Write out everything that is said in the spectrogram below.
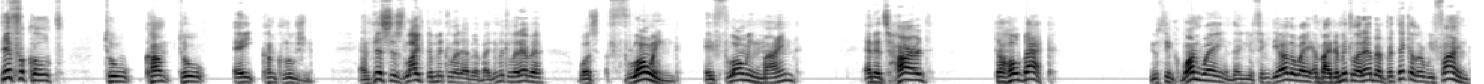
difficult to come to a conclusion. And this is like the Mittler Rebbe. By the Mittler Rebbe was flowing a flowing mind, and it's hard to hold back. You think one way, and then you think the other way. And by the Mittler Rebbe in particular, we find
